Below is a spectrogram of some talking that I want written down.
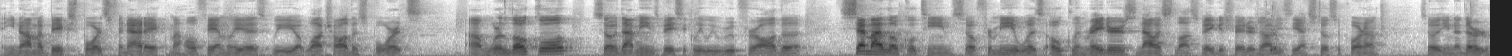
And, you know, I'm a big sports fanatic. My whole family is. We watch all the sports. Um, we're local, so that means basically we root for all the semi-local teams. So for me, it was Oakland Raiders. Now it's Las Vegas Raiders. Obviously, I still support them. So you know,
